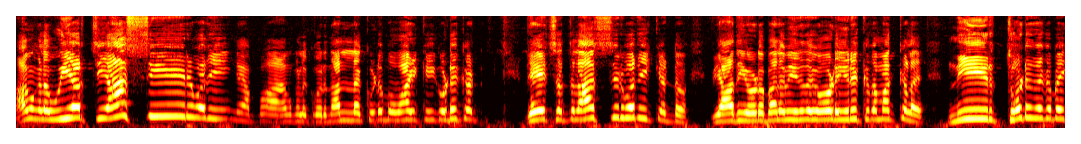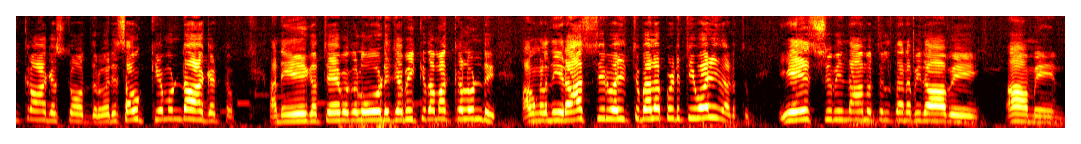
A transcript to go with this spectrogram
அவங்கள உயர்த்தி ஆசீர்வதிங்க அப்பா. அவங்களுக்கு ஒரு நல்ல குடும்ப வாழ்க்கை கொடுக்கட்டும். தேசத்தில் ஆசிர்வதிக்கட்டும். வியாதியோட பலவீனதையோடு இருக்கிற மக்களை நீர் தொடுதகமைக்காக ஸ்தோத்திரம். ஒரு சௌக்கியம் உண்டாகட்டும். அநேக தேவைகளோடு ஜபிக்கிற மக்கள் உண்டு அவங்களை நீர் ஆசீர்வதித்து பலப்படுத்தி வழி நடத்தும். இயேசுவின் நாமத்தில் தன பிதாவே Amen.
